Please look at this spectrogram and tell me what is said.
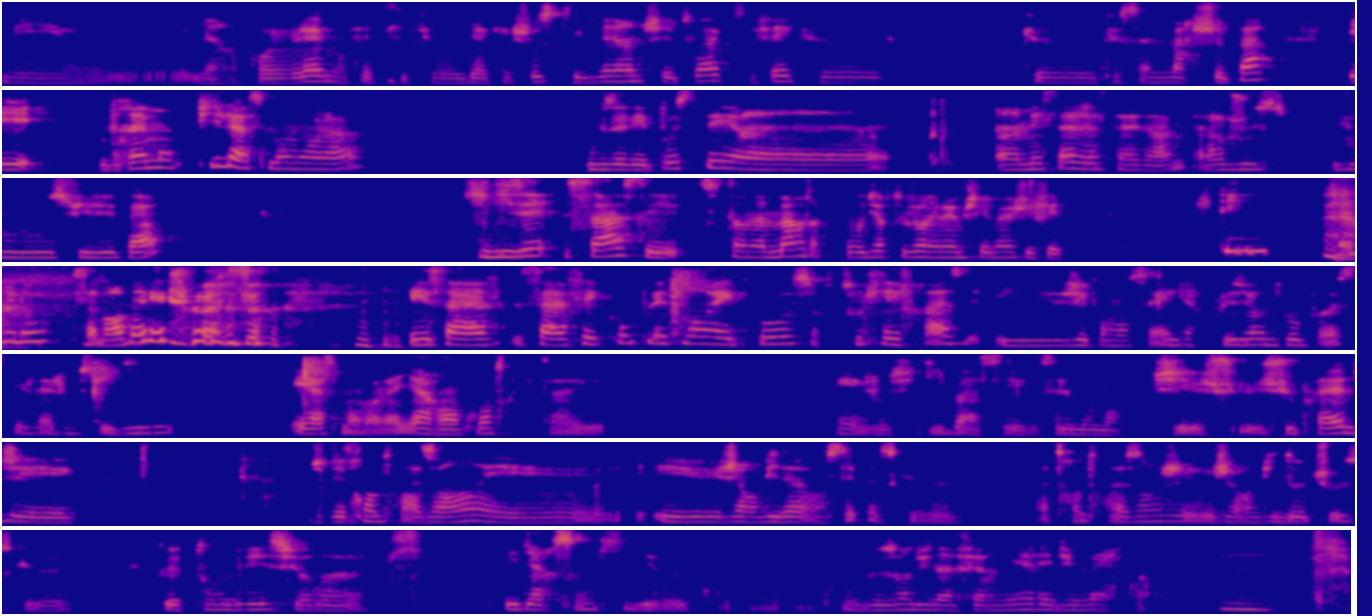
mais euh, il y a un problème en fait, c'est qu'il y a quelque chose qui vient de chez toi qui fait que, que ça ne marche pas. Et vraiment, pile à ce moment-là, vous avez posté un, un message Instagram, alors je ne vous suivez pas, qui disait ça, c'est si tu en as marre de reproduire toujours les mêmes schémas, j'ai fait ah, ça me rappelle quelque chose. Et ça, ça a fait complètement écho sur toutes les phrases. Et j'ai commencé à lire plusieurs de vos posts. Et là, je me suis dit, et à ce moment-là, il y a rencontre qui est arrivée. Et je me suis dit, bah, c'est le moment. Je suis prête, j'ai 33 ans et, et j'ai envie d'avancer parce que à 33 ans, j'ai envie d'autre chose que, que tomber sur euh, des garçons qui, euh, qui, ont besoin d'une infirmière et d'une mère. Quoi. Mmh.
